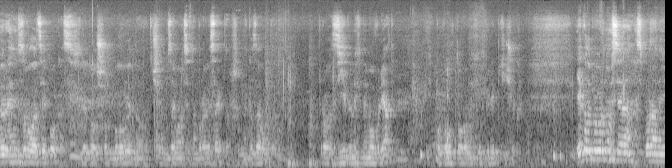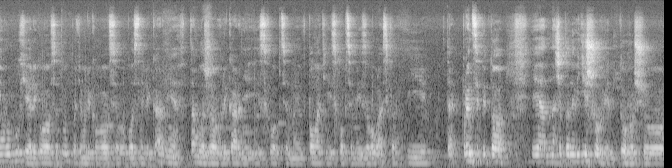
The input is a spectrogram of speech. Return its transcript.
Ми організували цей показ для того, щоб було видно, чим займався там правий сектор, щоб не казали там про з'їдених немовлят і поголтованих епілептичок. Я коли повернувся з пораненням в обухі, я лікувався тут, потім лікувався в обласній лікарні. Там лежав в лікарні із хлопцями, в палаті із хлопцями із Іловайська. І так, в принципі, то я начебто не відійшов від того, що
